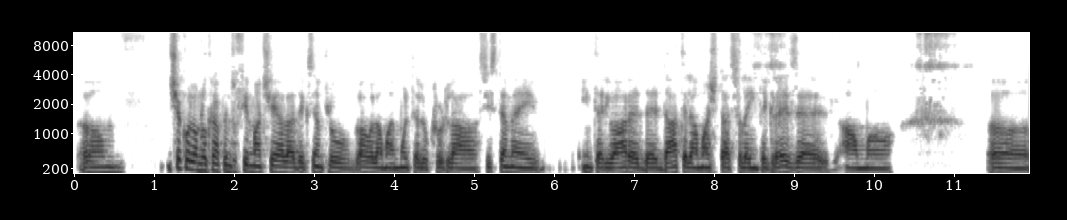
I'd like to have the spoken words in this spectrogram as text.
Um, și acolo am lucrat pentru firma aceea la, de exemplu, la, la mai multe lucruri, la sisteme interioare de date, le-am ajutat să le integreze, am uh, uh,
